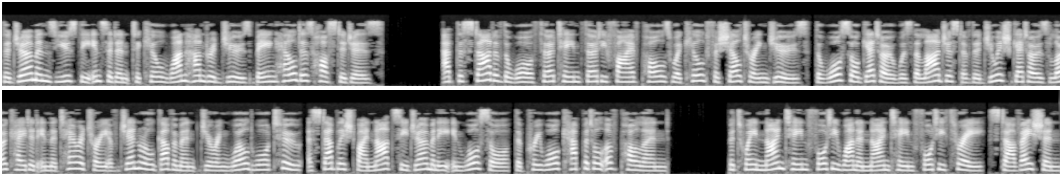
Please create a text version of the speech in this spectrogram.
The Germans used the incident to kill 100 Jews being held as hostages. At the start of the war 1335 Poles were killed for sheltering Jews. The Warsaw Ghetto was the largest of the Jewish ghettos located in the territory of general government during World War II, established by Nazi Germany in Warsaw, the pre-war capital of Poland. Between 1941 and 1943, starvation,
